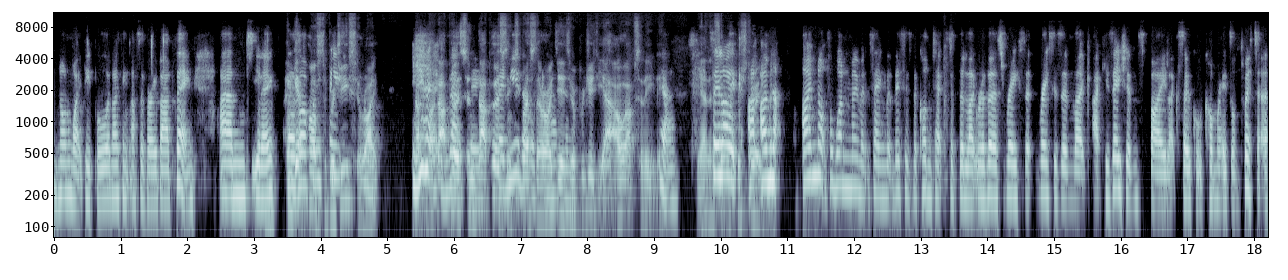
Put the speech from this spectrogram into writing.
non-white people, and I think that's a very bad thing. And you know, and get past the producer, right? That, yeah, like, that exactly. person, that person expressed their idea happen. to a producer. Yeah, oh, absolutely. Yeah. yeah. So, like, I, I mean, I'm not for one moment saying that this is the context of the like reverse race racism like accusations by like so-called comrades on Twitter.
